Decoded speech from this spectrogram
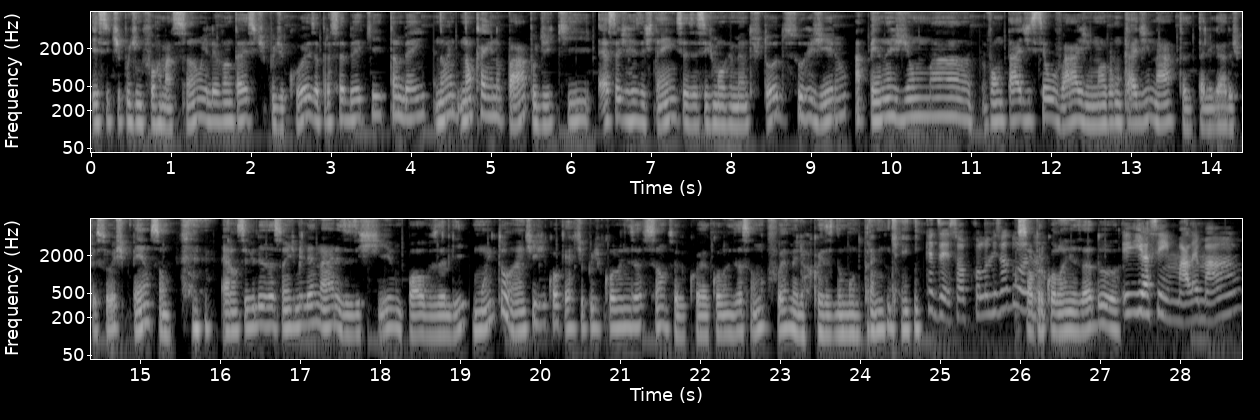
esse tipo de informação e levantar esse tipo de coisa para saber que também não, é, não cair no papo de que essas resistências, esses movimentos todos surgiram apenas de uma vontade selvagem, uma vontade inata, tá ligado? As pessoas pensam. Eram civilizações milenares, existiam povos ali muito antes de qualquer tipo de colonização, sabe? A colonização não foi a melhor coisa do mundo para ninguém. Quer dizer, só pro colonizador. Só né? pro colonizador. E assim, Malemar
